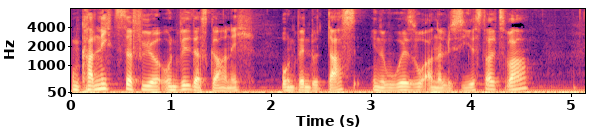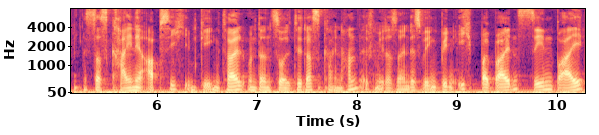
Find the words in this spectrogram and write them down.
und kann nichts dafür und will das gar nicht. Und wenn du das in Ruhe so analysierst als wahr, ist das keine Absicht, im Gegenteil, und dann sollte das kein Handelfmeter sein. Deswegen bin ich bei beiden Szenen bei,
